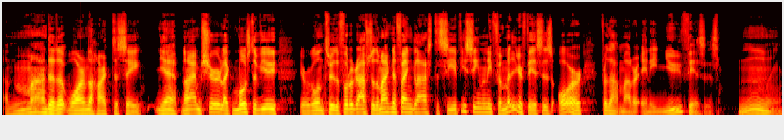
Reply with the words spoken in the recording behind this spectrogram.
and man did it warm the heart to see. Yeah, now I'm sure like most of you, you were going through the photographs with a magnifying glass to see if you've seen any familiar faces or, for that matter, any new faces. Mm.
